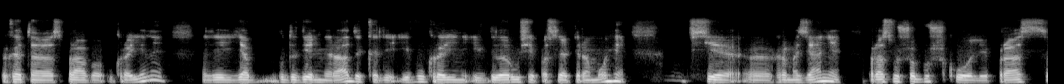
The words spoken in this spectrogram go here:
гэта справа Украіны але я буду вельмі рады калі і в Украіне і в Беларусі пасля перамогі все грамадзяне праз вучобу школе праз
